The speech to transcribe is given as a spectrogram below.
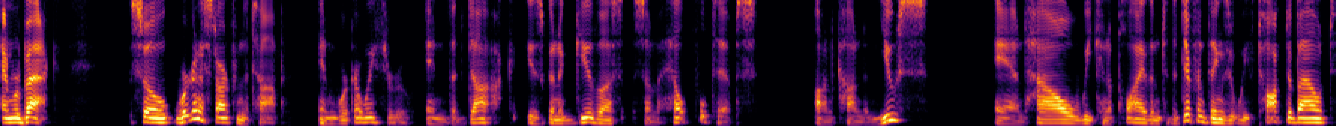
And we're back. So we're going to start from the top and work our way through. And the doc is going to give us some helpful tips on condom use and how we can apply them to the different things that we've talked about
